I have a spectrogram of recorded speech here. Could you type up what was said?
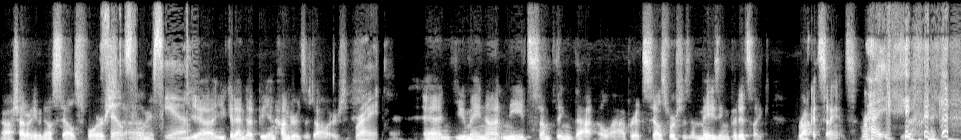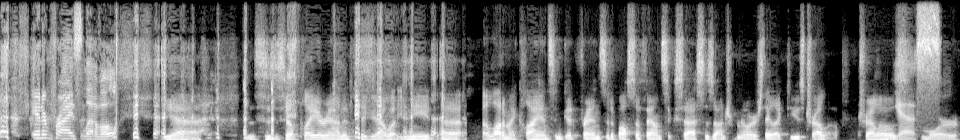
gosh, I don't even know, Salesforce. Salesforce, um, yeah. Yeah, you could end up being hundreds of dollars. Right. And you may not need something that elaborate. Salesforce is amazing, but it's like rocket science. Right. Enterprise level. yeah so play around and figure out what you need. Uh, a lot of my clients and good friends that have also found success as entrepreneurs, they like to use Trello. Trello is yes. more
